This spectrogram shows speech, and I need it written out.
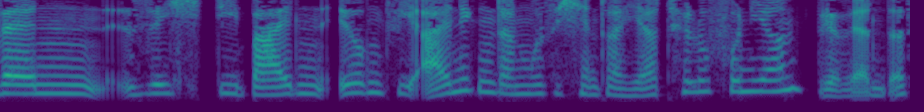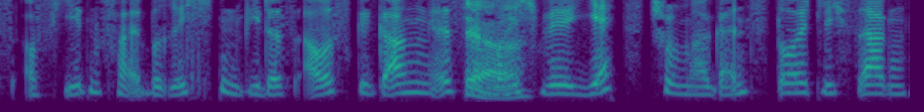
Wenn sich die beiden irgendwie einigen, dann muss ich hinterher telefonieren. Wir werden das auf jeden Fall berichten, wie das ausgegangen ist. Ja. Aber ich will jetzt schon mal ganz deutlich sagen,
